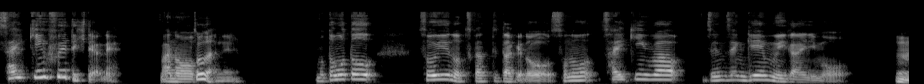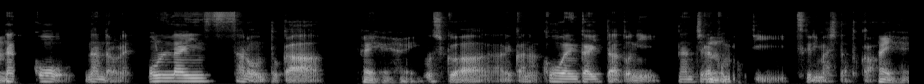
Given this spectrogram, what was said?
最近増えてきたよね。あの、そうだね。もともとそういうの使ってたけど、その最近は全然ゲーム以外にも、うん。なんかこう、なんだろうね、オンラインサロンとか、はいはいはい。もしくは、あれかな、講演会行った後に、なんちゃらコミュニティ作りましたとか、はいはいはい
